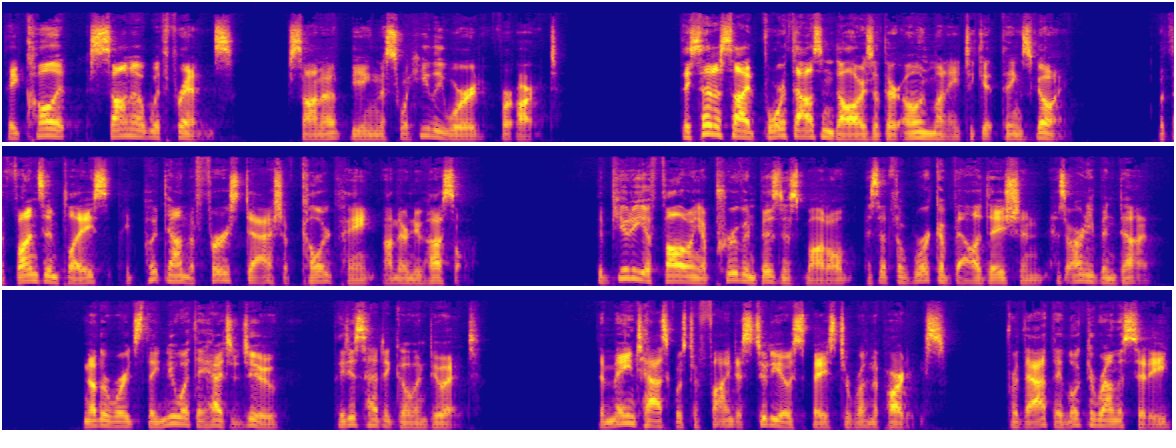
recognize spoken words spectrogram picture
They'd call it Sana with Friends, Sana being the Swahili word for art. They set aside $4,000 of their own money to get things going. With the funds in place, they'd put down the first dash of colored paint on their new hustle. The beauty of following a proven business model is that the work of validation has already been done. In other words, they knew what they had to do, they just had to go and do it. The main task was to find a studio space to run the parties. For that, they looked around the city,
